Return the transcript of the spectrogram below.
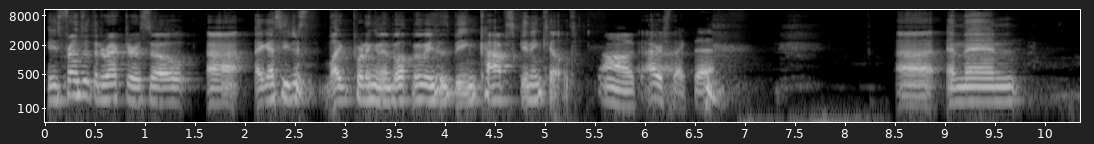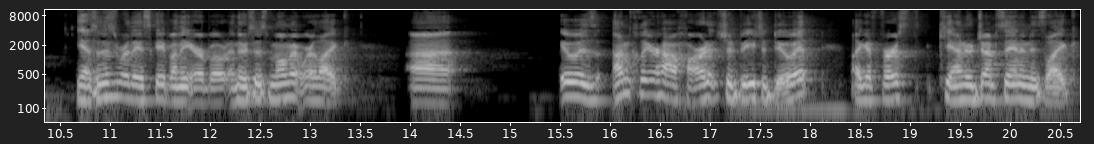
he's friends with the director, so uh, I guess he just like putting him in both movies as being cops getting killed. Oh, I respect that. Uh, and then, yeah, so this is where they escape on the airboat, and there's this moment where like, uh, it was unclear how hard it should be to do it. Like at first, Keanu jumps in and is like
